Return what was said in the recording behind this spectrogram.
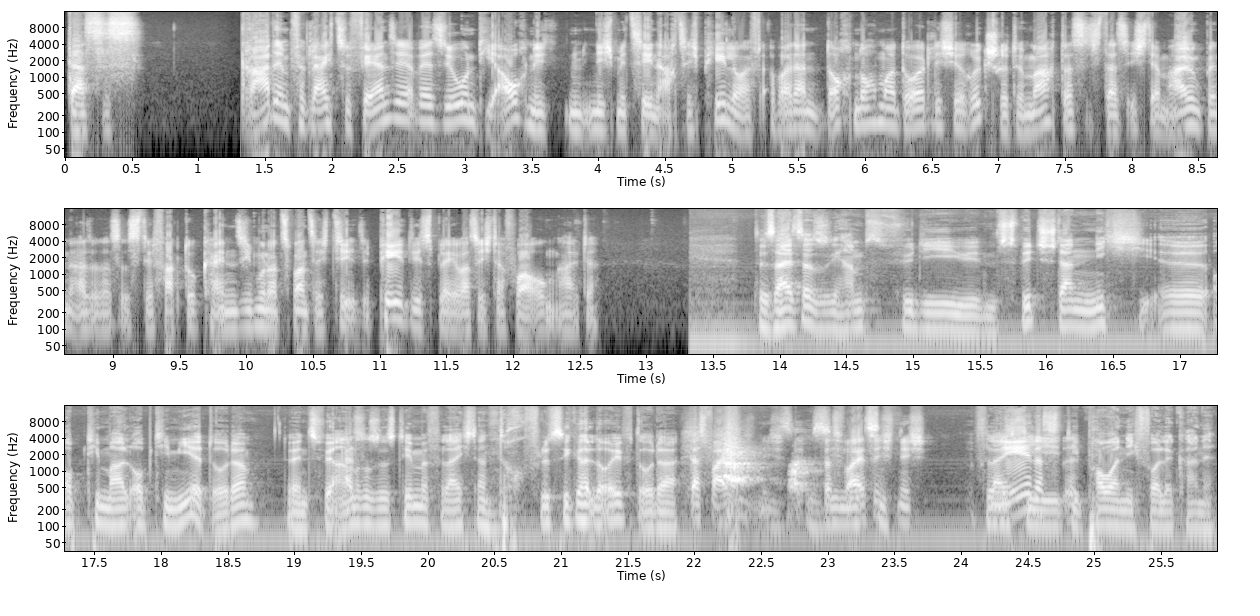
dass es gerade im Vergleich zur Fernseherversion, die auch nicht, nicht mit 1080p läuft, aber dann doch nochmal deutliche Rückschritte macht, das ist, dass ich der Meinung bin, also das ist de facto kein 720p Display, was ich da vor Augen halte. Das heißt also, Sie haben es für die Switch dann nicht äh, optimal optimiert, oder? Wenn es für andere also, Systeme vielleicht dann doch flüssiger läuft, oder? Das weiß ich nicht. Das weiß ich nicht. Vielleicht nee, die, das, die Power nicht volle Kanne.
